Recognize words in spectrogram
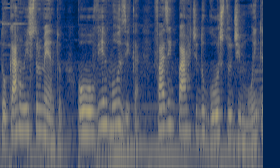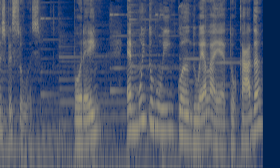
tocar um instrumento ou ouvir música fazem parte do gosto de muitas pessoas. Porém, é muito ruim quando ela é tocada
